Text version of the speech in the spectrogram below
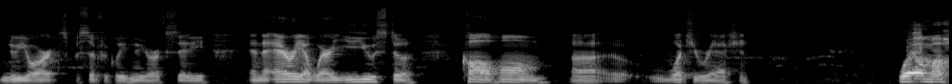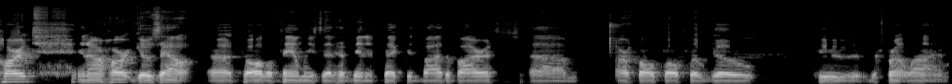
New York, specifically New York City, in the area where you used to call home. Uh, what's your reaction? Well, my heart and our heart goes out uh, to all the families that have been affected by the virus. Um, our thoughts also go to the front lines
